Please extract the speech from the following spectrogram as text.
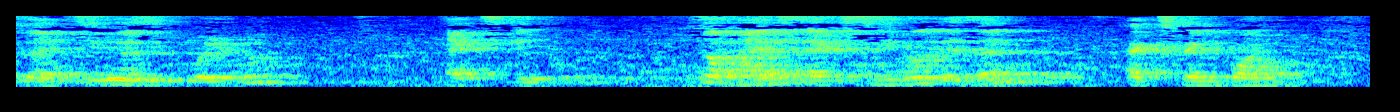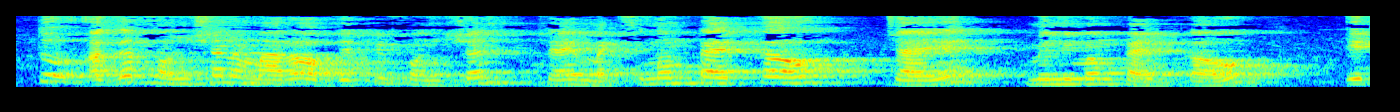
तो x zero is equal to x k so hence x zero is an extreme point तो अगर फ़ंक्शन हमारा ऑब्जेक्टिव फ़ंक्शन चाहे मैक्सिमम टाइप का हो, चाहे मिनिमम टाइप का हो, एक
